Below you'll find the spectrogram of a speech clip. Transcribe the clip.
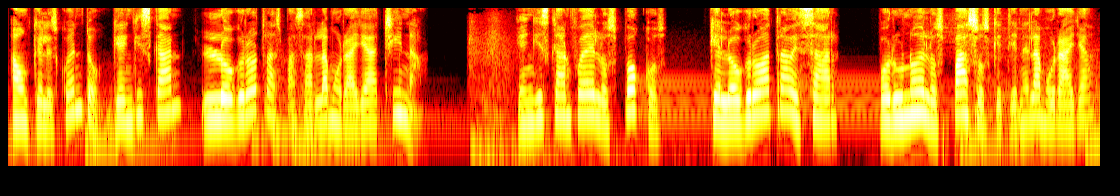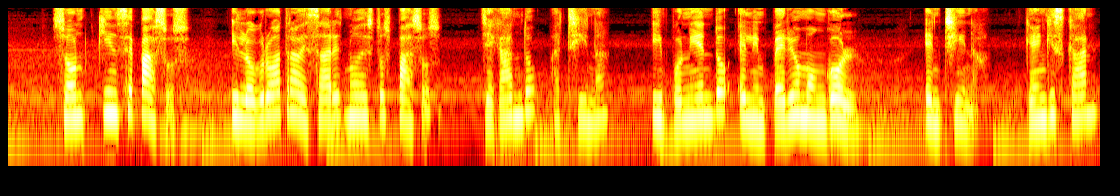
aunque les cuento, Genghis Khan logró traspasar la muralla china. Genghis Khan fue de los pocos que logró atravesar por uno de los pasos que tiene la muralla. Son 15 pasos y logró atravesar uno de estos pasos llegando a China y poniendo el imperio mongol en China. Genghis Khan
